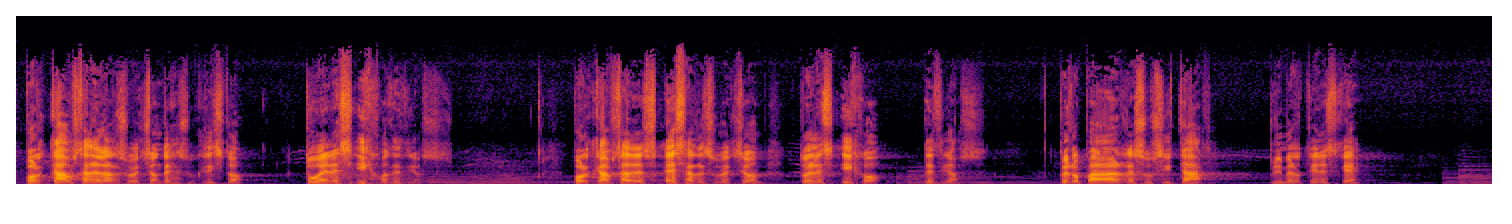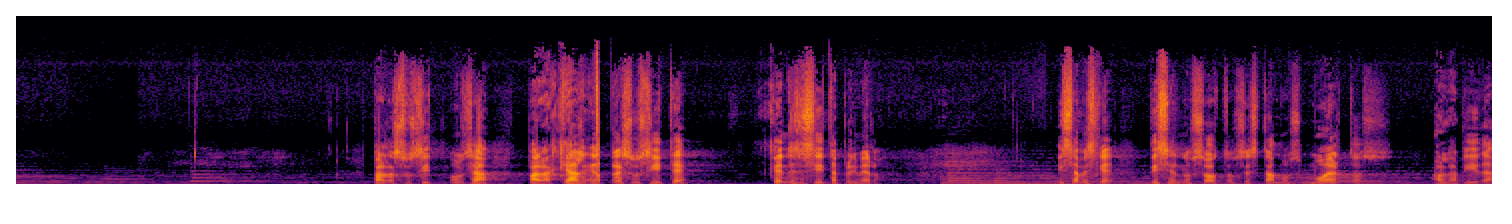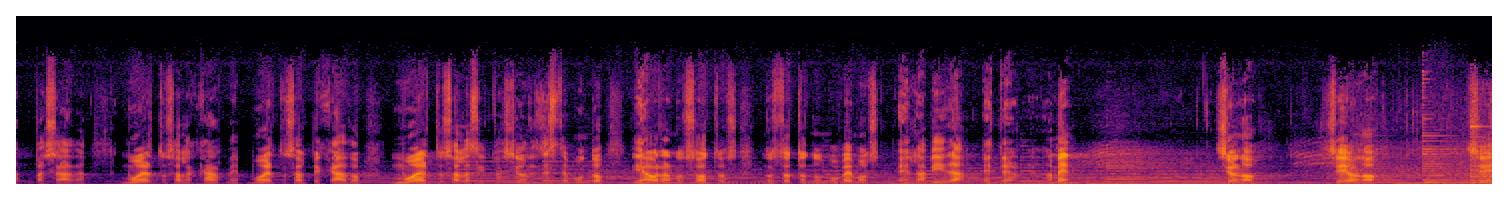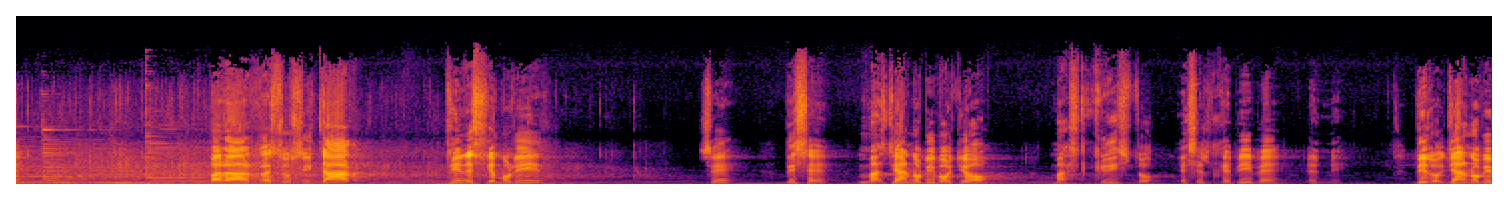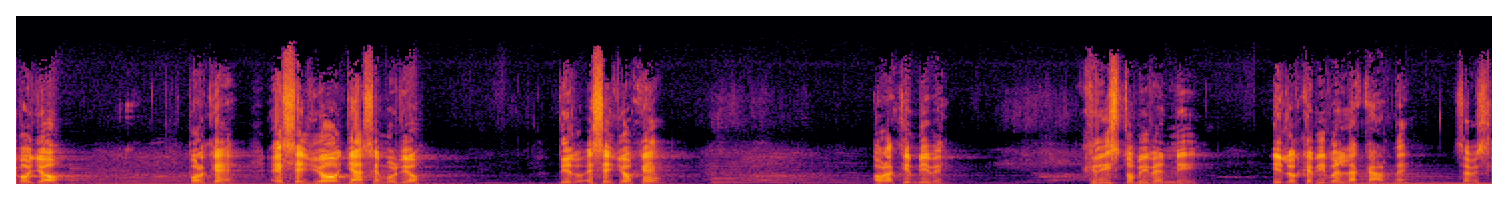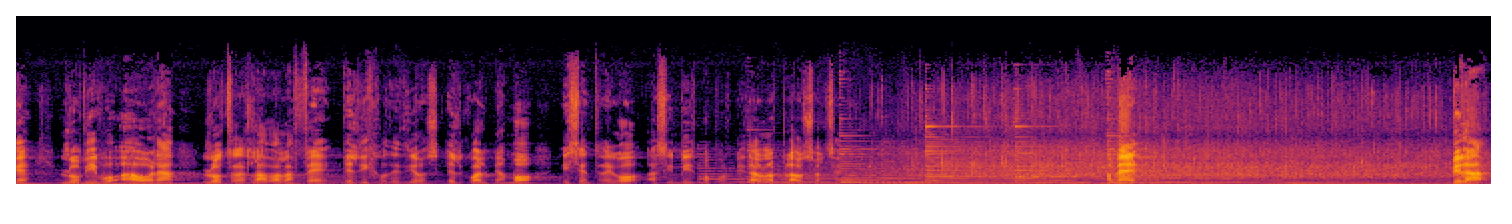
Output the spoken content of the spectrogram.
Por causa de la resurrección de Jesucristo, tú eres hijo de Dios. Por causa de esa resurrección, tú eres hijo de Dios. Pero para resucitar, primero tienes que para resucitar, o sea, para que alguien resucite, ¿qué necesita primero? Y sabes qué? Dicen nosotros estamos muertos a la vida pasada, muertos a la carne, muertos al pecado, muertos a las situaciones de este mundo y ahora nosotros, nosotros nos movemos en la vida eterna. Amén. ¿Sí o no? ¿Sí o no? ¿Sí? Para resucitar tienes que morir. ¿Sí? Dice, mas ya no vivo yo, mas Cristo es el que vive en mí. Dilo, ya no vivo yo. ¿Por qué? Ese yo ya se murió. Dilo, ¿ese yo qué? Ahora, ¿quién vive? Cristo vive en mí. Y lo que vivo en la carne, ¿sabes qué? Lo vivo ahora, lo traslado a la fe del Hijo de Dios, el cual me amó y se entregó a sí mismo por mí. Dar un aplauso al Señor. Amén. Mira,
